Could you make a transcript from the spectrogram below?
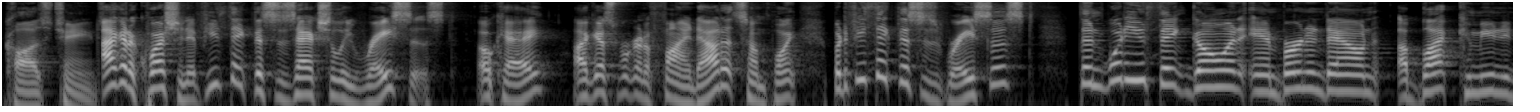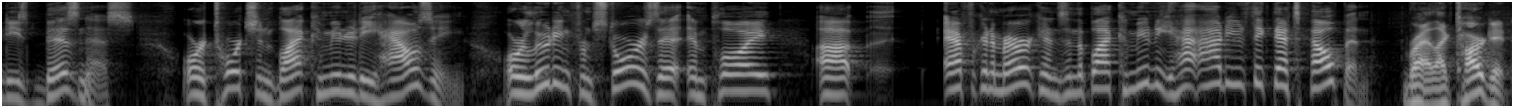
cause change. I got a question. If you think this is actually racist, okay, I guess we're going to find out at some point. But if you think this is racist, then what do you think going and burning down a black community's business or torching black community housing or looting from stores that employ uh, African Americans in the black community? How, how do you think that's helping? right, like Target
